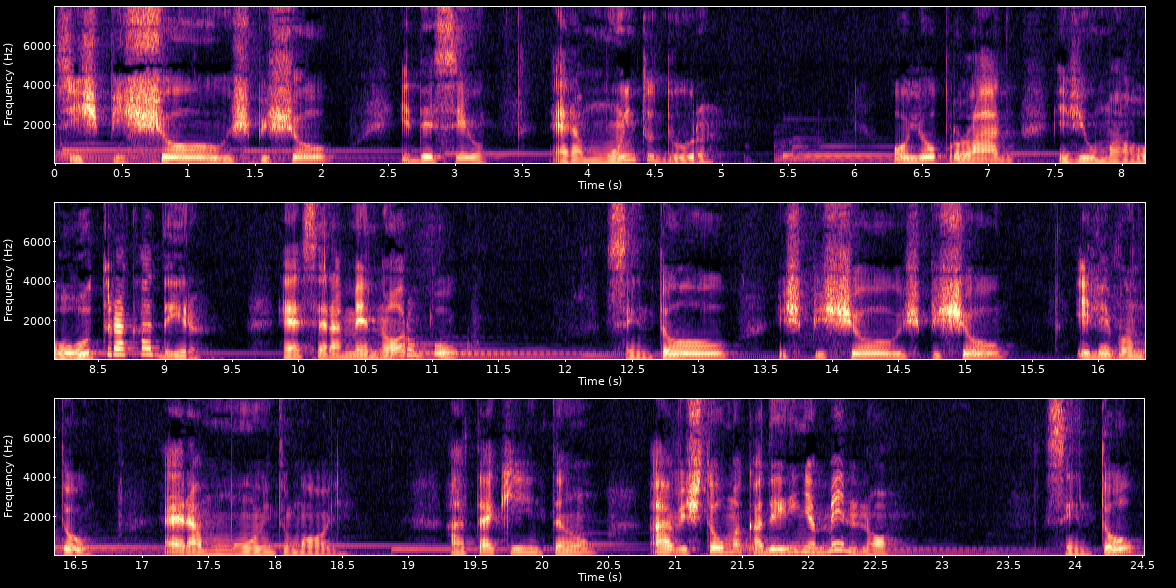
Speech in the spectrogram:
Se espichou, espichou e desceu. Era muito dura. Olhou para o lado e viu uma outra cadeira. Essa era menor um pouco. Sentou, espichou, espichou e levantou. Era muito mole. Até que então avistou uma cadeirinha menor. Sentou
